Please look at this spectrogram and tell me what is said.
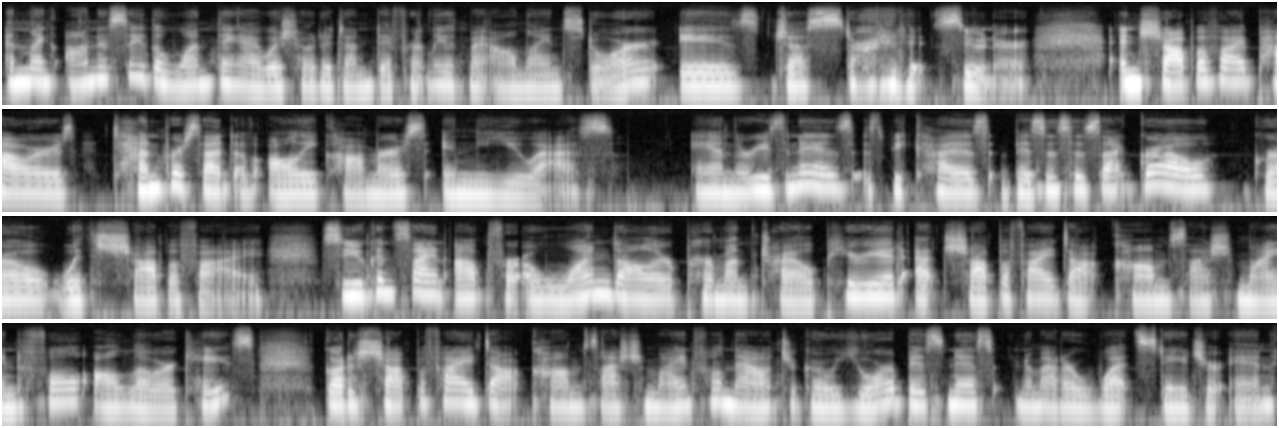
And like honestly, the one thing I wish I would have done differently with my online store is just started it sooner. And Shopify powers 10% of all e-commerce in the US. And the reason is is because businesses that grow grow with Shopify. So you can sign up for a $1 per month trial period at shopify.com slash mindful, all lowercase. Go to shopify.com slash mindful now to grow your business no matter what stage you're in.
